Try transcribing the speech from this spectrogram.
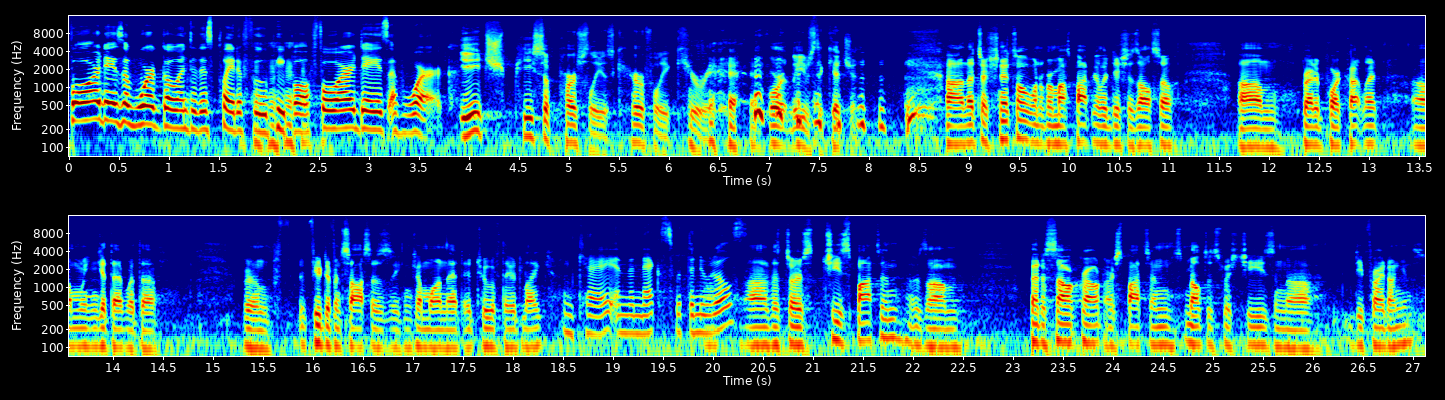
Four days of work go into this plate of food, people. Four days of work. Each piece of parsley is carefully curated before it leaves the kitchen. Uh, that's our schnitzel, one of our most popular dishes also. Um, breaded pork cutlet. Um, we can get that with a Um, a few different sauces. You can come on that too if they would like. Okay, and the next with the noodles. Uh, that's our cheese spatzen. There's um, bed of sauerkraut, our spatzen, melted Swiss cheese, and uh, deep fried onions.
